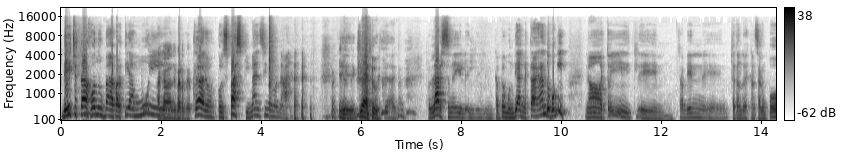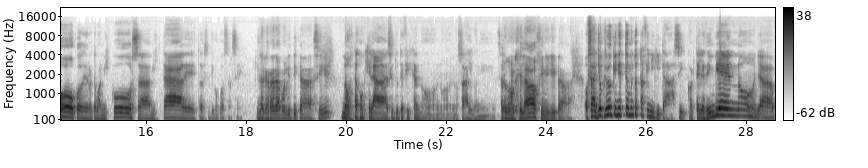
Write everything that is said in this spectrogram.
De hecho, estaba jugando una partida muy... Acabas de perder. Claro, con Spassky, más encima con nada. Eh, claro, estaba con, con Larsen, ahí, el, el- el campeón mundial, me estaba ganando poquito. No, estoy eh, también eh, tratando de descansar un poco, de retomar mis cosas, amistades, todo ese tipo de cosas. sí. ¿Y la carrera política sigue? No, está congelada, si tú te fijas, no, no, no salgo ni. Pero salgo- congelada o finiquitada. O sea, yo creo que en este momento está finiquitada, sí. Carteles de invierno, ya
